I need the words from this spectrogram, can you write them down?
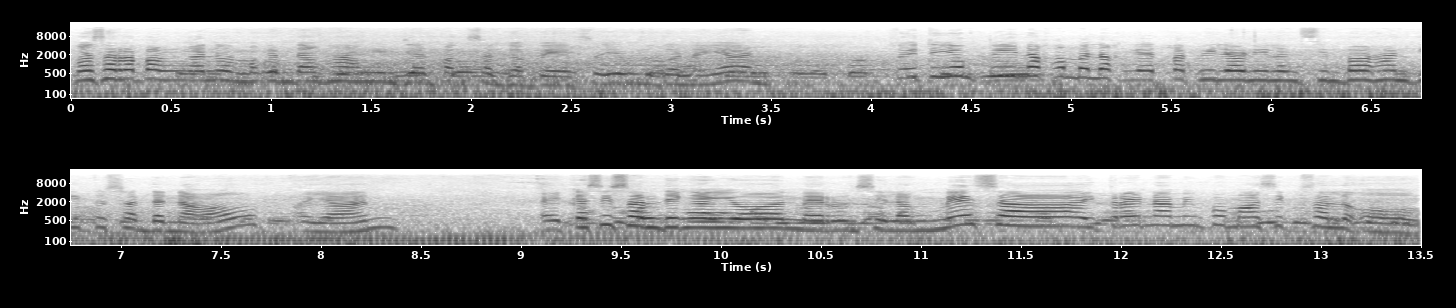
masarap ang ano, magandang hangin dyan pag sa gabi. So, yung lugar na yan. So, ito yung pinakamalaki at popular nilang simbahan dito sa Danau. Ayan. Eh, kasi Sunday ngayon, meron silang mesa. I-try namin pumasok sa loob.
